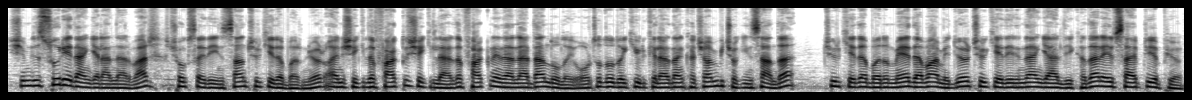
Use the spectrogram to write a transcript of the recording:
Şimdi Suriye'den gelenler var. Çok sayıda insan Türkiye'de barınıyor. Aynı şekilde farklı şekillerde, farklı nedenlerden dolayı Orta Doğu'daki ülkelerden kaçan birçok insan da Türkiye'de barınmaya devam ediyor. Türkiye'de elinden geldiği kadar ev sahipliği yapıyor.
